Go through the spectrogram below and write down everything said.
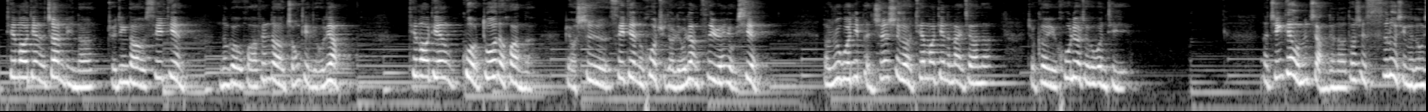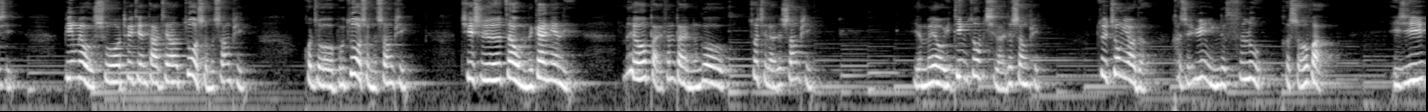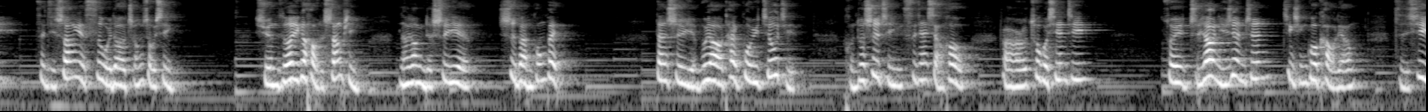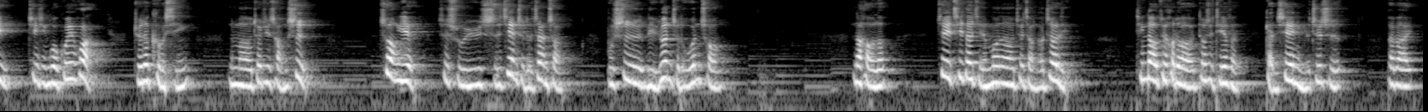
天猫店的占比呢，决定到 C 店能够划分的总体流量。天猫店过多的话呢？表示 C 店的获取的流量资源有限。那如果你本身是个天猫店的卖家呢，就可以忽略这个问题。那今天我们讲的呢都是思路性的东西，并没有说推荐大家做什么商品，或者不做什么商品。其实，在我们的概念里，没有百分百能够做起来的商品，也没有一定做不起来的商品。最重要的还是运营的思路和手法，以及自己商业思维的成熟性。选择一个好的商品，能让你的事业事半功倍。但是也不要太过于纠结，很多事情思前想后，反而错过先机。所以，只要你认真进行过考量，仔细进行过规划，觉得可行，那么就去尝试。创业是属于实践者的战场，不是理论者的温床。那好了，这一期的节目呢就讲到这里。听到最后的都是铁粉，感谢你们的支持，拜拜。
